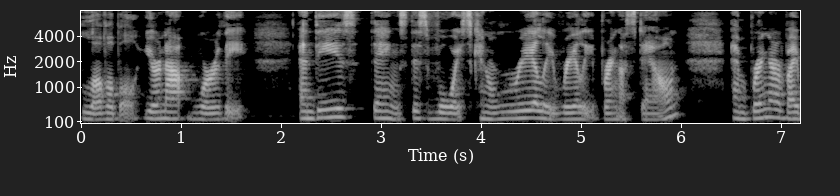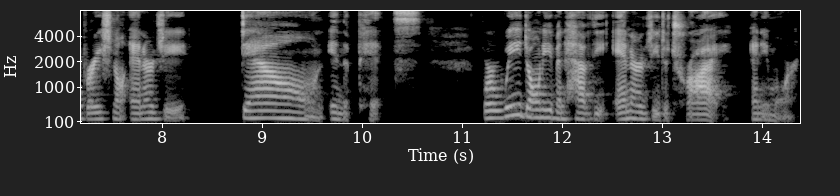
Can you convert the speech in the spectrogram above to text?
lovable. You're not worthy. And these things, this voice can really, really bring us down and bring our vibrational energy down in the pits where we don't even have the energy to try anymore.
